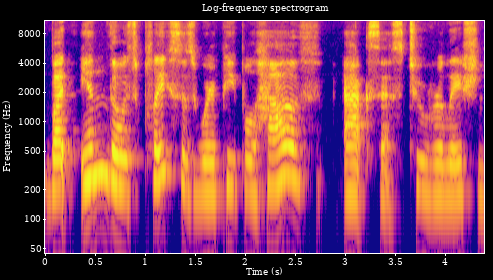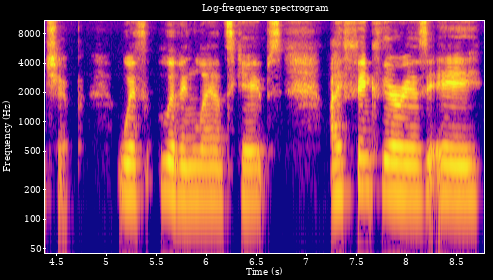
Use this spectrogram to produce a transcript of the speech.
but in those places where people have access to relationship, with living landscapes. I think there is a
